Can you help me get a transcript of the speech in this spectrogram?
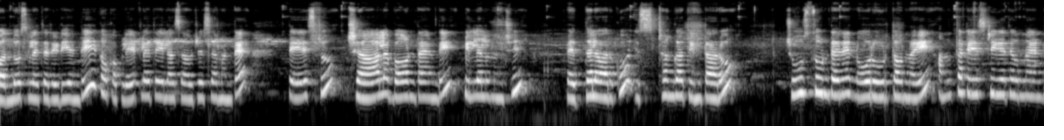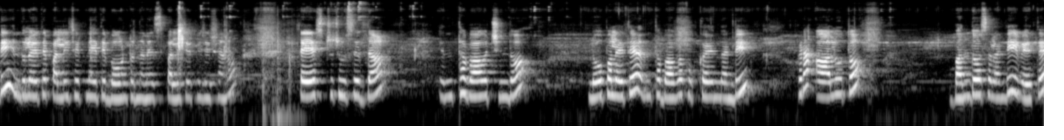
బందోసులు అయితే రెడీ అండి. ఇంకొక ఒక ప్లేట్లో అయితే ఇలా సర్వ్ చేసామంటే టేస్ట్ చాలా బాగుంటాయండి. పిల్లల నుంచి పెద్దల వరకు ఇష్టంగా తింటారు. చూస్తుంటేనే నోరు ఊరుతూ ఉన్నాయి. అంత టేస్టీగా అయితే ఉన్నాయండి. ఇందులో అయితే పల్లి చట్నీ అయితే బాగుంటుందనేసి పల్లి చట్నీ చేశాను. టేస్ట్ చూసేద్దాం. ఎంత బాగా వచ్చిందో. లోపలైతే ఎంత బాగా కుక్ అయిందండి. ఇక్కడ ఆలుతో బందోసలు అండి ఇవైతే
